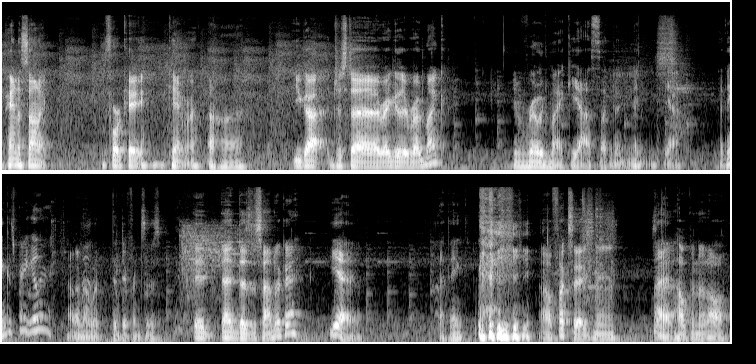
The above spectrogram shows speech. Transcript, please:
Panasonic 4K camera, uh huh. you got just a regular Rode mic. Rode mic, yes, I think. Nice. Yeah, I think it's regular. I don't know what the difference is. It that does it sound okay? Yeah, I think. Oh fuck's sake, man. It's not helping at all.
